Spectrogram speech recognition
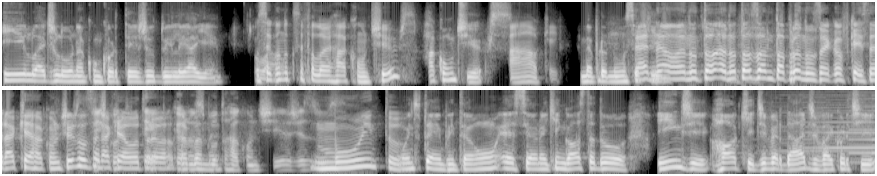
e Lued Luna com cortejo do Ileaie. O Uau. segundo que você falou é Racon Tears? Racon Tears. Ah, ok. Minha pronúncia é, aqui. Não, eu não, tô, eu não tô usando tua pronúncia que eu fiquei. Será que é Racon Tears ou será que é outra, tempo outra que eu não banda? escuto Racon Tears, Jesus. Muito. Muito tempo. Então, esse ano aí, quem gosta do indie rock de verdade vai curtir.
